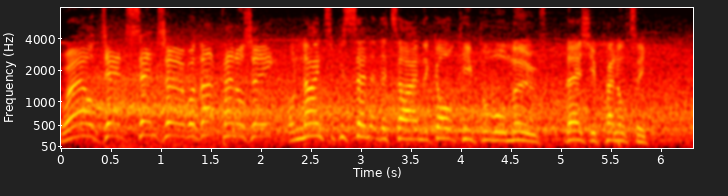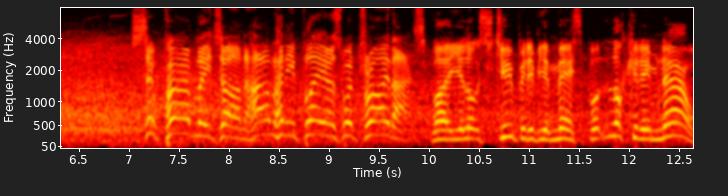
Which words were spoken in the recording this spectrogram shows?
Well, dead centre with that penalty. Well, 90% of the time, the goalkeeper will move. There's your penalty. Superbly done. How many players would try that? Well, you look stupid if you miss, but look at him now.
